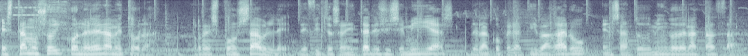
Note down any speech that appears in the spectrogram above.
Estamos hoy con Elena Metola, responsable de fitosanitarios y semillas de la cooperativa Garu en Santo Domingo de la Calzada,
